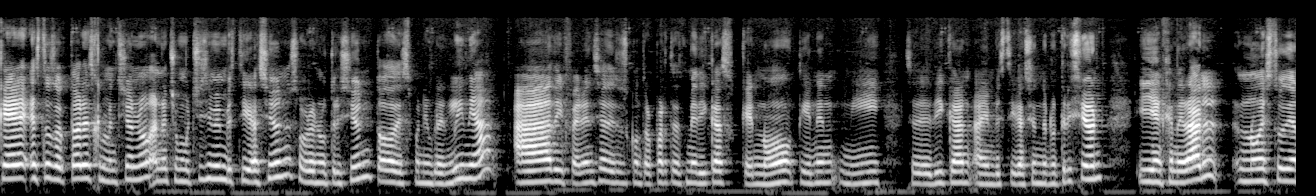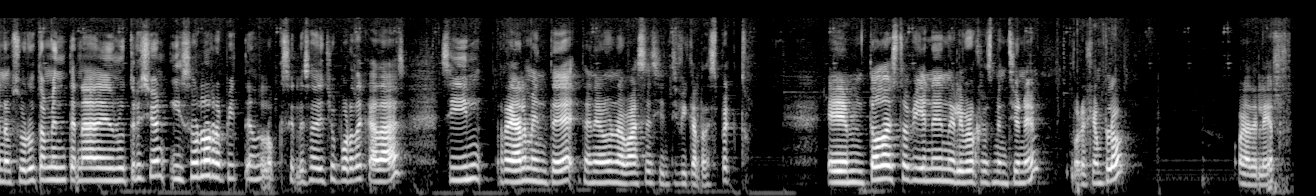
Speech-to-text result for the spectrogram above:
que estos doctores que menciono han hecho muchísima investigación sobre nutrición, todo disponible en línea, a diferencia de sus contrapartes médicas que no tienen ni se dedican a investigación de nutrición y en general no estudian absolutamente nada de nutrición y solo repiten lo que se les ha dicho por décadas sin realmente tener una base científica al respecto. Em, todo esto viene en el libro que les mencioné, por ejemplo, hora de leer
